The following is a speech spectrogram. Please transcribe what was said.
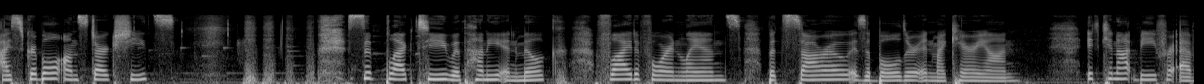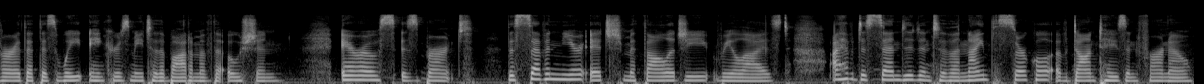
I scribble on stark sheets, sip black tea with honey and milk, fly to foreign lands, but sorrow is a boulder in my carry on. It cannot be forever that this weight anchors me to the bottom of the ocean. Eros is burnt the seven year itch mythology realized. I have descended into the ninth circle of Dante's Inferno.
